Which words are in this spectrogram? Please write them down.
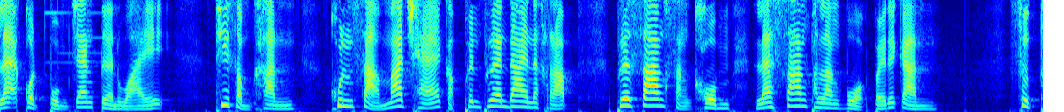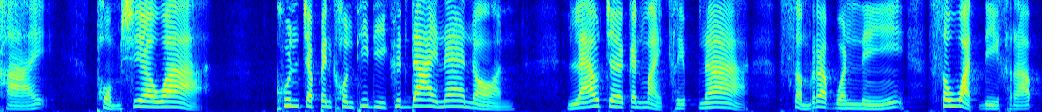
และกดปุ่มแจ้งเตือนไว้ ที่สำคัญคุณสามารถแชร์กับเพื่อนๆได้นะครับ เพื่อสร้างสังคมและสร้างพลังบวกไปด้วยกัน สุดท้าย ผมเชื่อว่า คุณจะเป็นคนที่ดีขึ้นได้แน่นอน แล้วเจอกันใหม่คลิปหน้าสำหรับวันนี้ สวัสดีครับ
